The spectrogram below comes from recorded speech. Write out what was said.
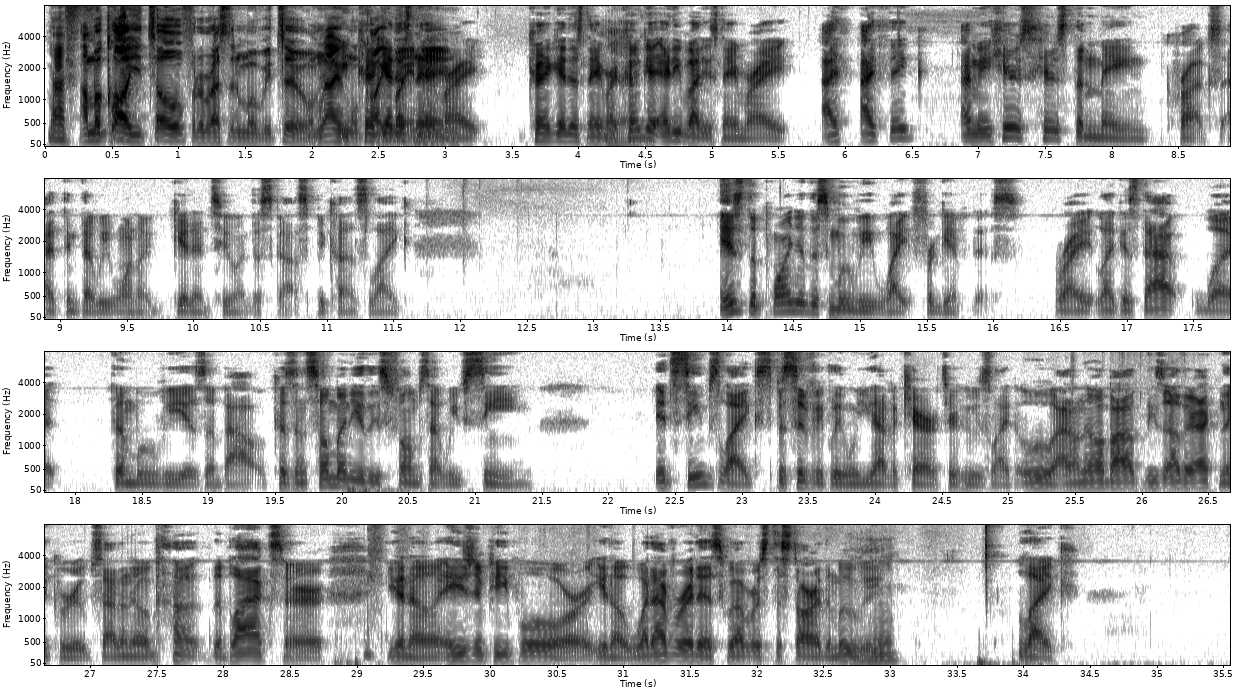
my I'm gonna call you Toad for the rest of the movie too. I'm not even gonna call get you by his your name, name. right. Couldn't get his name right. Yeah. Couldn't get anybody's name right. I I think I mean here's here's the main crux I think that we want to get into and discuss because like is the point of this movie white forgiveness, right? Like is that what the movie is about? Because in so many of these films that we've seen, it seems like specifically when you have a character who's like, "Oh, I don't know about these other ethnic groups. I don't know about the blacks or, you know, Asian people or you know whatever it is, whoever's the star of the movie." Mm-hmm. Like,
